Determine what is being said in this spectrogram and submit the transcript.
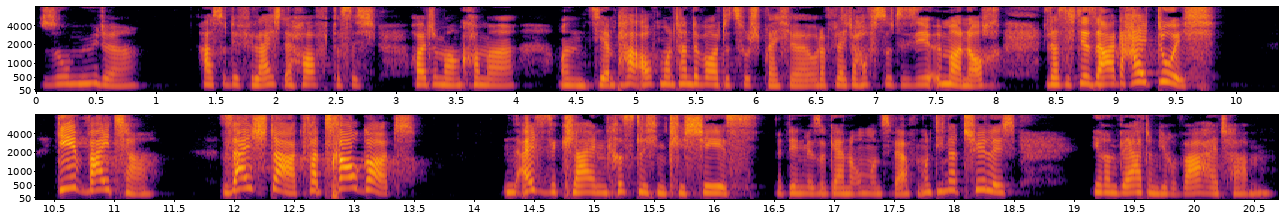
so müde, hast du dir vielleicht erhofft, dass ich heute Morgen komme und dir ein paar aufmunternde Worte zuspreche oder vielleicht erhoffst du dir immer noch, dass ich dir sage, halt durch, geh weiter, sei stark, vertrau Gott. All diese kleinen christlichen Klischees, mit denen wir so gerne um uns werfen und die natürlich ihren Wert und ihre Wahrheit haben.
